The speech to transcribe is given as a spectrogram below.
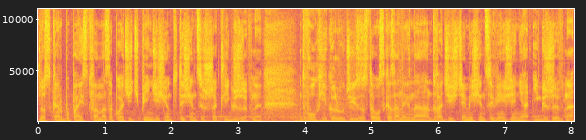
Do skarbu państwa ma zapłacić 50 tysięcy szekli grzywny. Dwóch jego ludzi zostało skazanych na 20 miesięcy więzienia i grzywnę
